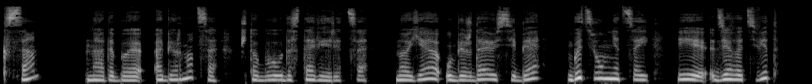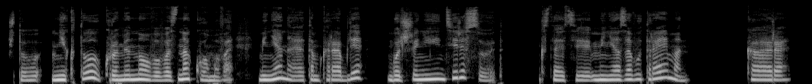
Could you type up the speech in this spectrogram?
Ксан? Надо бы обернуться, чтобы удостовериться, но я убеждаю себя быть умницей и делать вид, что никто, кроме нового знакомого, меня на этом корабле больше не интересует. Кстати, меня зовут Раймон. Кара.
